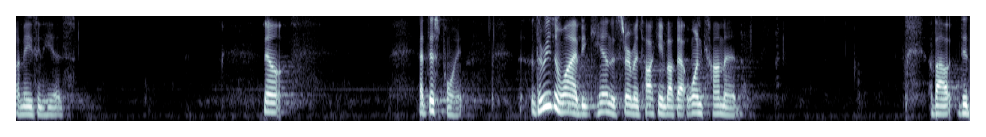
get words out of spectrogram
amazing he is. Now, at this point, the reason why I began the sermon talking about that one comment about the,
